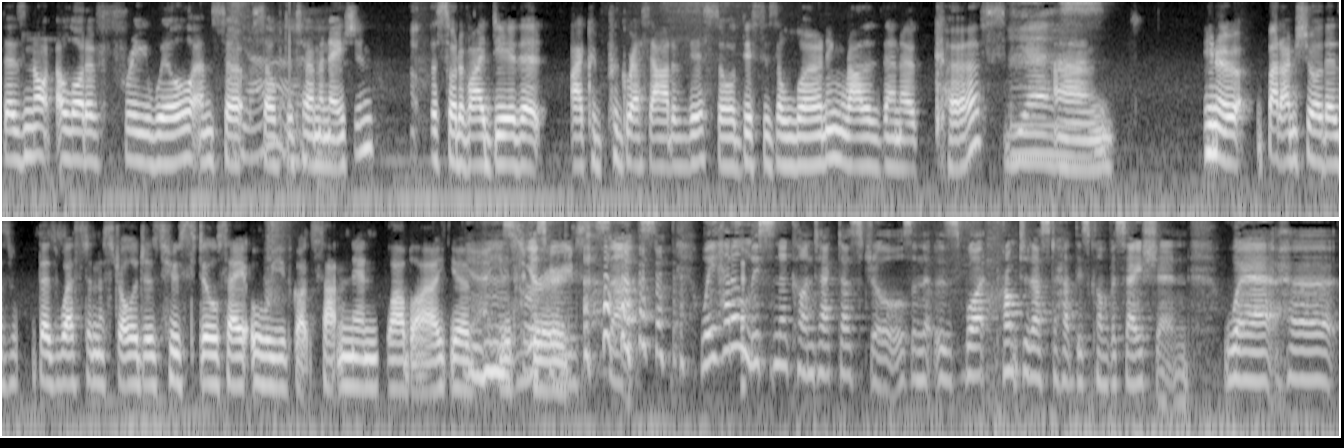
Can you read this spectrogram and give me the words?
there's not a lot of free will and so, Yeah. self determination. The sort of idea that I could progress out of this, or this is a learning rather than a curse. Yes. Um, you know, but I'm sure there's there's Western astrologers who still say, "Oh, you've got Saturn in blah blah, you're, Yeah, you're you're screwed." screwed. Sucks. we had a listener contact us, Jules, and that was what prompted us to have this conversation where her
